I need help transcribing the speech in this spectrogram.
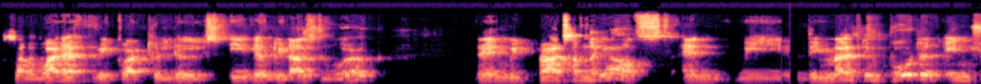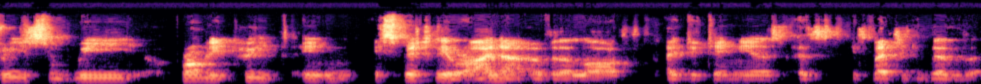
So what have we got to lose? Either it doesn't work, then we try something else. And we the most important injuries we probably treat in especially rhino over the last eight to ten years is, is basically the,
